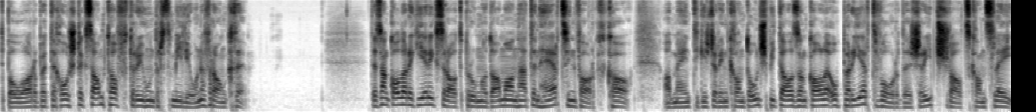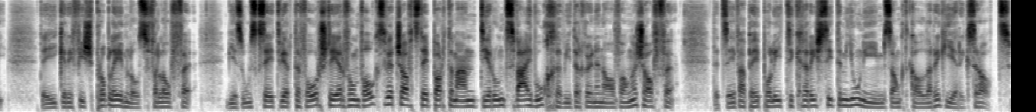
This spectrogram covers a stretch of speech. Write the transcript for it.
Die Bauarbeiten kosten gesamthaft 300 Millionen Franken. Der St. Galler Regierungsrat Bruno Damann hat einen Herzinfarkt gehabt. Am Montag ist er im Kantonsspital St. Gallen operiert worden, schreibt die Staatskanzlei. Der Eingriff ist problemlos verlaufen. Wie es aussieht, wird der Vorsteher vom Volkswirtschaftsdepartement in rund zwei Wochen wieder können anfangen zu arbeiten. Der CVP-Politiker ist seit dem Juni im St. Galler Regierungsrat.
